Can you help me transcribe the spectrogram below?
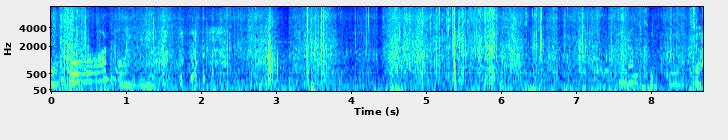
ดอกอ่อนอ่อนพี่น้องนั่งขึ้นเลยจ้ะ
